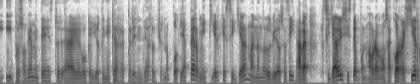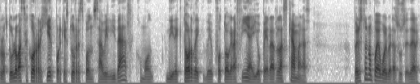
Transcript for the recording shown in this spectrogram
Y, pues obviamente esto era algo que yo tenía que reprender. Yo no podía permitir que siguieran mandando los videos así. A ver, si ya lo hiciste, bueno, ahora vamos a corregirlo. Tú lo vas a corregir porque es tu responsabilidad como director de, de fotografía y operar las cámaras. Pero esto no puede volver a suceder.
